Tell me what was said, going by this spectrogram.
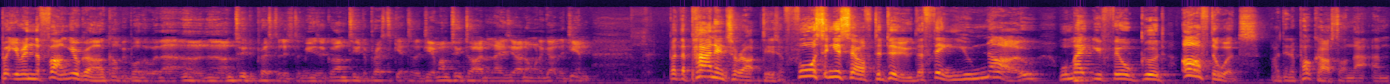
but you're in the funk, you'll go, oh, I can't be bothered with that. Oh, no, I'm too depressed to listen to music, or I'm too depressed to get to the gym, I'm too tired and lazy, I don't want to go to the gym. But the pattern interrupt is forcing yourself to do the thing you know will make you feel good afterwards. I did a podcast on that um,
